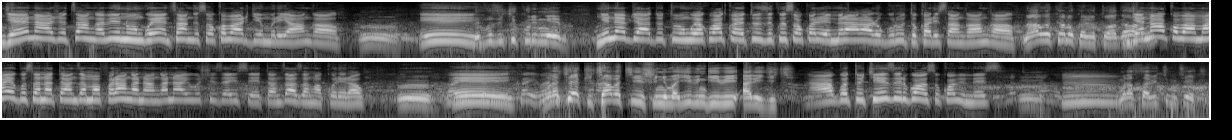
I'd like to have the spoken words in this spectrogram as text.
Ngewe naje nsanga binunguye nsanga isoko baryimuriye aha ngaha Eh, bivuze iki kuri mwebwe? Nyine byadutunguye kuba twari tuzi ko isoko riremera hariya ruguru tukarisanga aha ngaha. Nawe kano kaje njye tuhagahawe ntako bampaye gusa natanze amafaranga ntanga n'ay'ubushize y'iseta nzaza nkakoreraho. Eh, murakeka icyaba cyihishe inyuma y'ibi ngibi ari igiki? Ntabwo tukizi rwose uko bimeze. Murasaba iki mukecuru?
